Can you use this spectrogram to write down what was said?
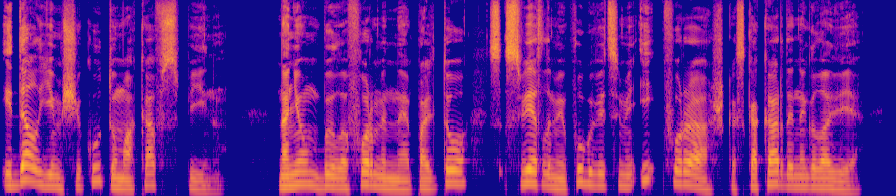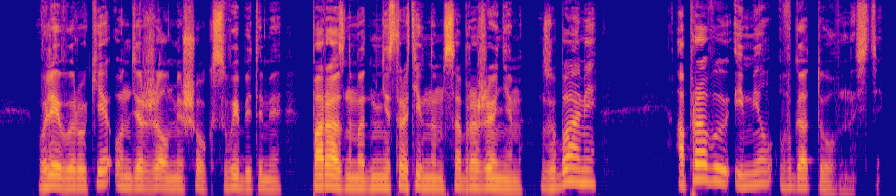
и дал ямщику тумака в спину. На нем было форменное пальто с светлыми пуговицами и фуражка с кокардой на голове. В левой руке он держал мешок с выбитыми по разным административным соображениям зубами, а правую имел в готовности.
